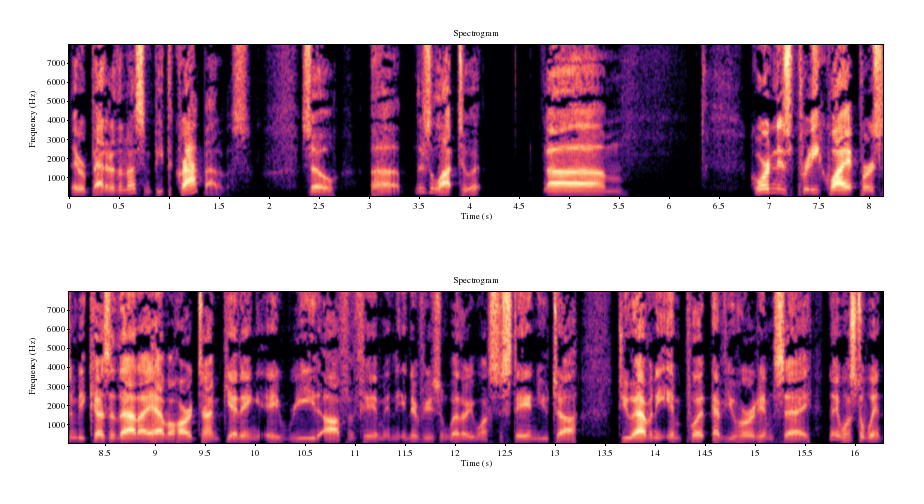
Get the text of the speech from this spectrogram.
they were better than us and beat the crap out of us. So uh, there's a lot to it. Um, Gordon is a pretty quiet person. Because of that, I have a hard time getting a read off of him in interviews and whether he wants to stay in Utah. Do you have any input? Have you heard him say no, he wants to win?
